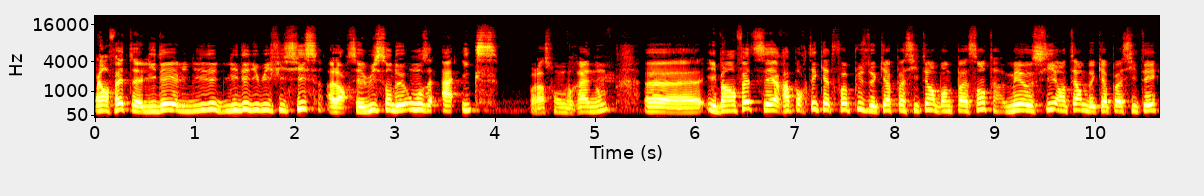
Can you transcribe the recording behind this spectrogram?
Et en fait, l'idée, l'idée du Wi-Fi 6, alors c'est 802.11ax, voilà son vrai nom, euh, et ben en fait c'est rapporter 4 fois plus de capacité en bande passante, mais aussi en termes de capacité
